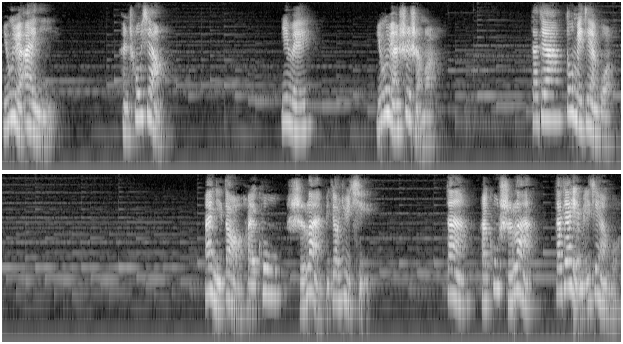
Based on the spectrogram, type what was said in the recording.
永远爱你，很抽象，因为永远是什么，大家都没见过。爱你到海枯石烂比较具体，但海枯石烂大家也没见过，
